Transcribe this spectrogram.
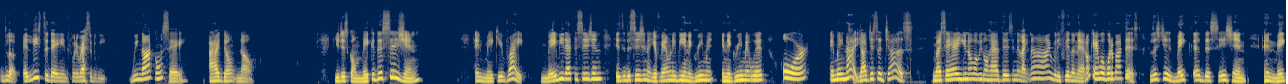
Look, at least today and for the rest of the week, we're not going to say, I don't know. You're just going to make a decision and make it right. Maybe that decision is a decision that your family be in agreement in agreement with, or it may not. Y'all just adjust. You might say, hey, you know what, we're gonna have this, and they're like, nah, I ain't really feeling that. Okay, well, what about this? Let's just make a decision and make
